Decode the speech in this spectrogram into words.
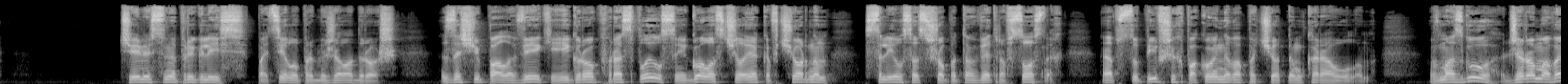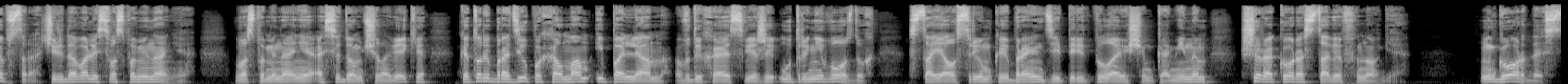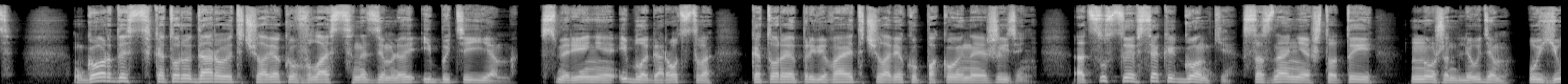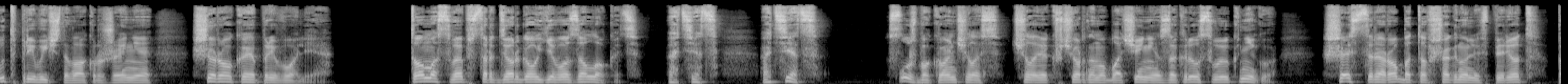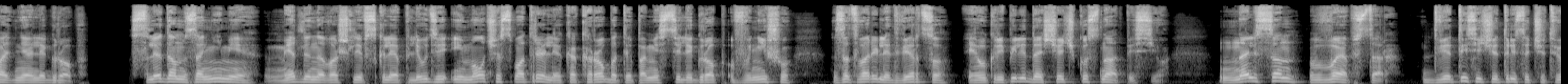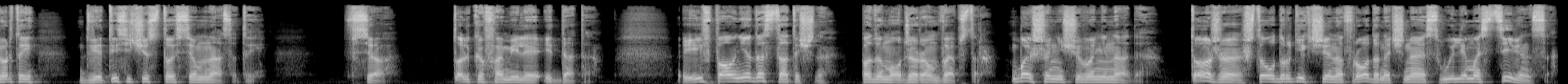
Челюсти напряглись, по телу пробежала дрожь защипало веки, и гроб расплылся, и голос человека в черном слился с шепотом ветра в соснах, обступивших покойного почетным караулом. В мозгу Джерома Вебстера чередовались воспоминания. Воспоминания о седом человеке, который бродил по холмам и полям, вдыхая свежий утренний воздух, стоял с рюмкой бренди перед пылающим камином, широко расставив ноги. Гордость. Гордость, которую дарует человеку власть над землей и бытием, смирение и благородство, которое прививает человеку покойная жизнь, отсутствие всякой гонки, сознание, что ты нужен людям, уют привычного окружения, широкое приволье. Томас Вебстер дергал его за локоть. «Отец! Отец!» Служба кончилась, человек в черном облачении закрыл свою книгу – Шестеро роботов шагнули вперед, подняли гроб. Следом за ними медленно вошли в склеп люди и молча смотрели, как роботы поместили гроб в нишу, затворили дверцу и укрепили дощечку с надписью «Нельсон Вебстер, 2034-2117». Все. Только фамилия и дата. «И вполне достаточно», – подумал Джером Вебстер. «Больше ничего не надо. То же, что у других членов рода, начиная с Уильяма Стивенса.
